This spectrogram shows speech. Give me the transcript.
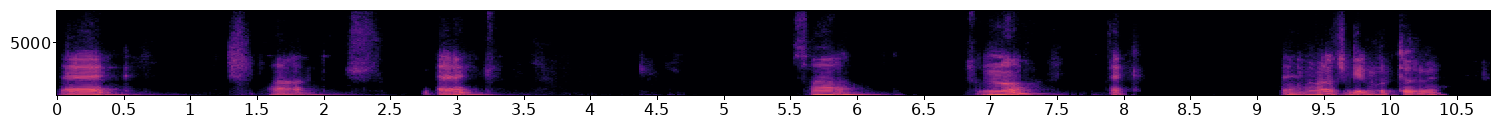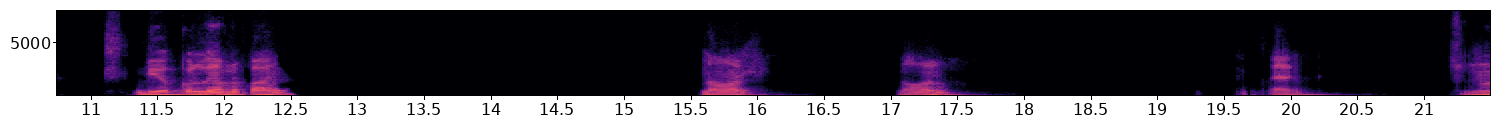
এক, আট, এক, সাত, শূন্য, এক। বিয়োগ করতে হবে। বিয়োগ করলে আমরা পাই নয় নয়, এক, শূন্য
